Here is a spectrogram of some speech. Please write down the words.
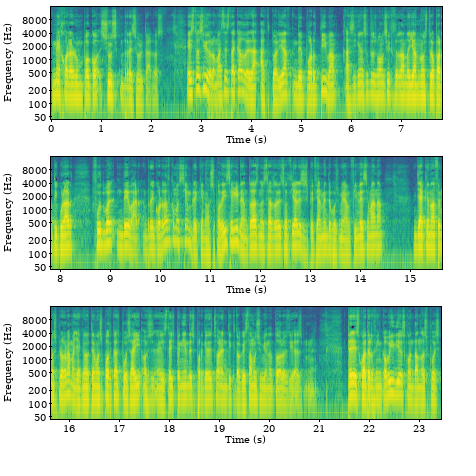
mejorar un poco sus resultados. Esto ha sido lo más destacado de la actualidad deportiva, así que nosotros vamos a ir cerrando ya nuestro particular fútbol de bar. Recordad como siempre que nos podéis seguir en todas nuestras redes sociales, especialmente pues mira, en fin de semana ya que no hacemos programa, ya que no tenemos podcast, pues ahí os estáis pendientes porque de hecho ahora en TikTok estamos subiendo todos los días 3, 4, 5 vídeos contando pues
